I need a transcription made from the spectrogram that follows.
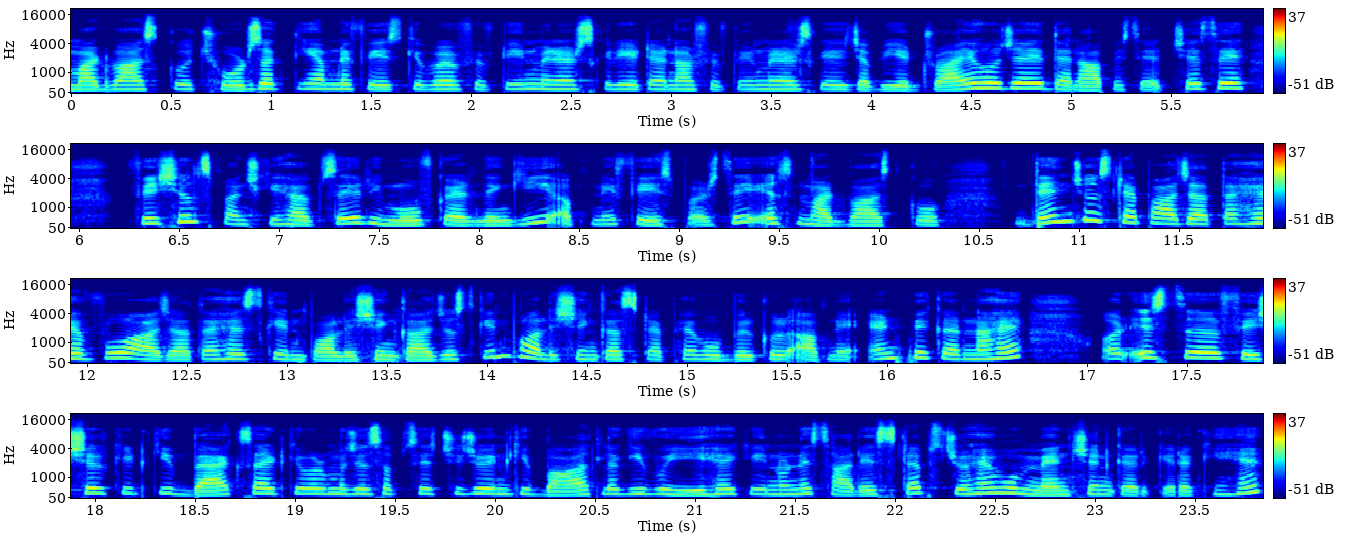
मड मास्क को छोड़ सकती हैं। अपने फेस के ऊपर फिफ्टीन मिनट्स के लिए टेन और फिफ्टीन मिनट्स के लिए जब ये ड्राई हो जाए देन आप इसे अच्छे से फेशियल स्पंज की हेल्प से रिमूव कर देंगी अपने फेस पर से इस मड मास्क को। देन जो स्टेप आ जाता है, वो आ जाता है स्किन पॉलिशिंग का। जो स्किन पॉलिशिंग का स्टेप है, वो बिल्कुल आपने एंड पे करना है। और इस फेशियल किट की बैक साइड के ऊपर मुझे सबसे अच्छी जो इनकी बात लगी, वो ये है कि इन्होंने सारे स्टेप्स जो हैं, वो मैंशन करके रखे हैं।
